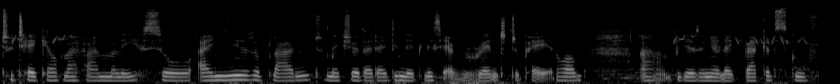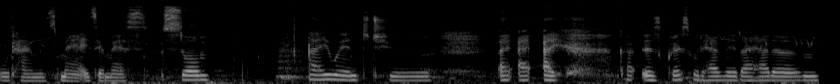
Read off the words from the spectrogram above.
to take care of my family. So I needed a plan to make sure that I didn't at least have rent to pay at home. Um, because when you're like back at school full time it's, my, it's a mess. So I went to I, I as Grace would have it, I had a, um,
